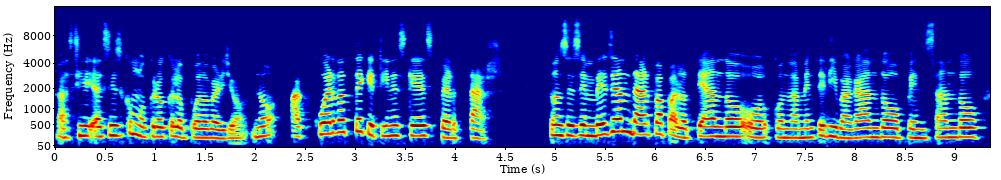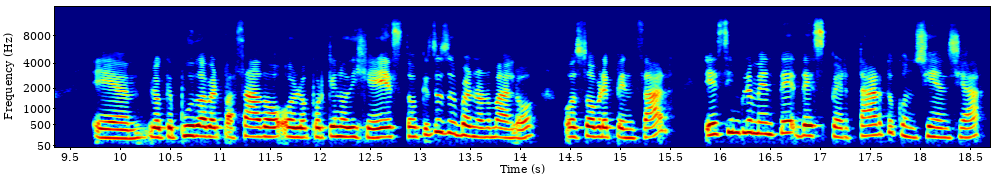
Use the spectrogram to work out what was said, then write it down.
Así, así es como creo que lo puedo ver yo, ¿no? Acuérdate que tienes que despertar. Entonces, en vez de andar papaloteando o con la mente divagando o pensando em, lo que pudo haber pasado o lo por qué no dije esto, que esto es súper normal, ¿no? O sobrepensar, es simplemente despertar tu conciencia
